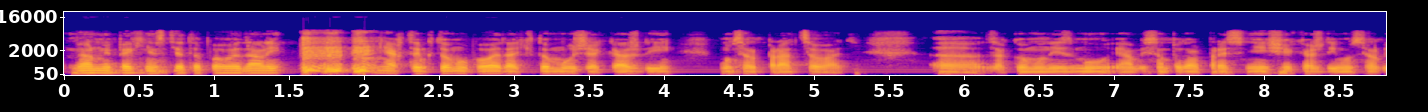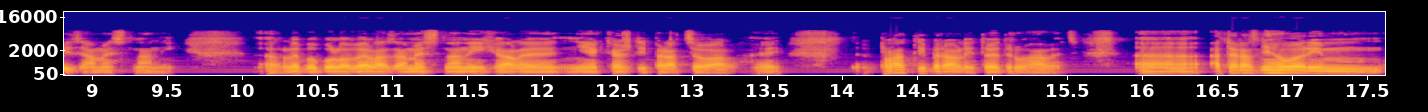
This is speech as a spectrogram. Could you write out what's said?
Veľmi pekne ste to povedali. Ja chcem k tomu povedať, k tomu, že každý musel pracovať e, za komunizmu. Ja by som povedal presnejšie, každý musel byť zamestnaný. E, lebo bolo veľa zamestnaných, ale nie každý pracoval. Hej. Platy brali, to je druhá vec. E, a teraz nehovorím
